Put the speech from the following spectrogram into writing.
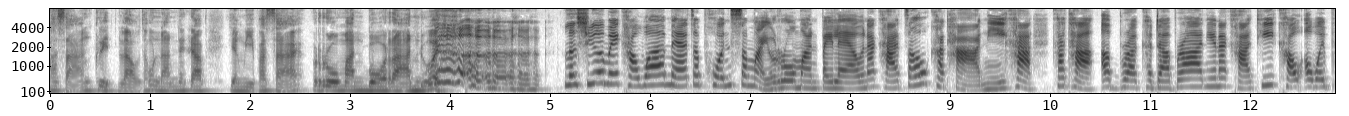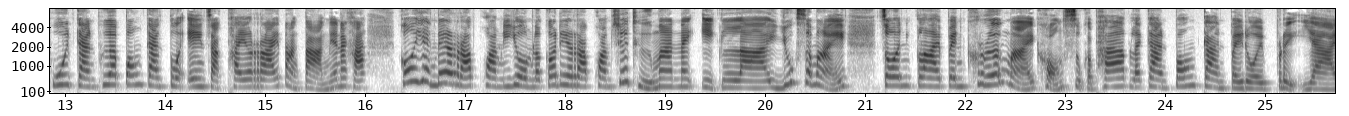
ภาษาอังกฤษเราเท่านั้นนะครับ ยังมีภาษาโรมันโบราณด้วย แล้วเชื่อไหมคะว่าแม้จะพ้นสมัยโรมันไปแล้วนะคะ เจ้าคาถานี้ค่ะคาถา abracadabra เนี่ยนะคะ ที่เขาเอาไว้พูดกันเพื่อป้องกันตัวเองจากภัยร้ายต่างๆเนี่ยนะคะ ก็ยังได้รับความนิยมแล้วก็ได้รับความเชื่อถือมาในอีกหลายยุคสมัย จนกลายเป็นเครื่องหมายของสุขภาพและการป้องกันไปโดยปริยาย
